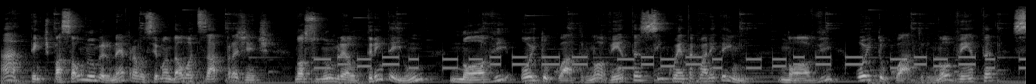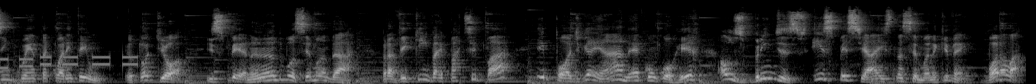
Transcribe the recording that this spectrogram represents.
Ah, tem que passar o número, né, para você mandar o WhatsApp pra gente. Nosso número é o 31 98490 5041. 98490 5041. Eu tô aqui, ó, esperando você mandar para ver quem vai participar e pode ganhar, né, concorrer aos brindes especiais na semana que vem. Bora lá.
